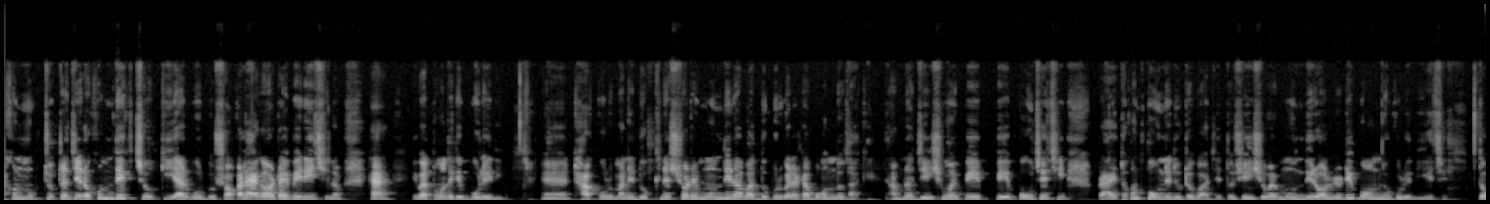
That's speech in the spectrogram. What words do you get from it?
এখন মুখ চোখটা যেরকম দেখছ কি আর বলব? সকাল এগারোটায় বেরিয়েছিলাম। হ্যাঁ এবার তোমাদেরকে বলে দিই ঠাকুর মানে দক্ষিণেশ্বরের মন্দির আবার দুপুরবেলাটা বন্ধ থাকে। আমরা যেই সময় পেয়ে পেয়ে পৌঁছেছি প্রায় তখন পৌনে দুটো বাজে। তো সেই সময় মন্দির অলরেডি বন্ধ করে দিয়েছে। তো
